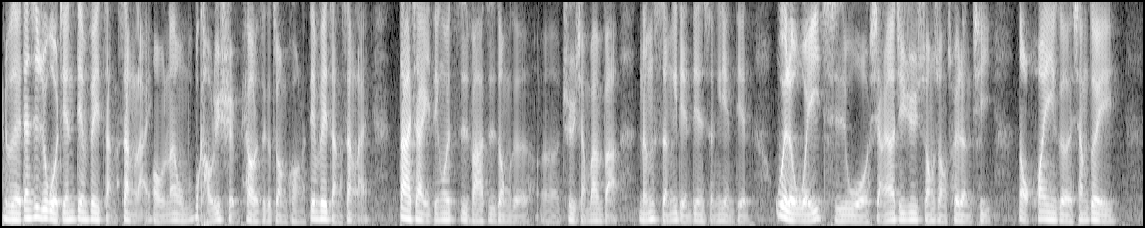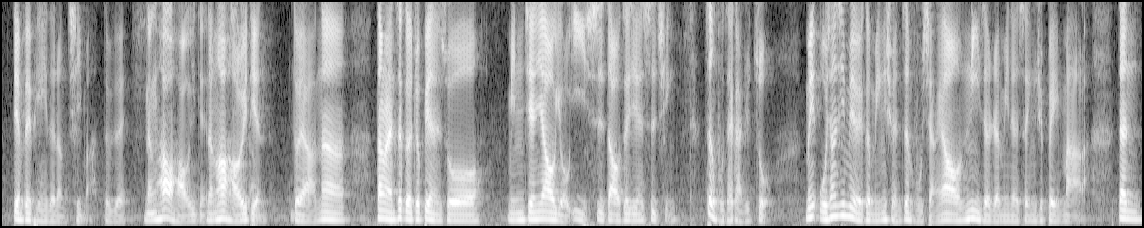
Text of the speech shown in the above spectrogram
对不对？但是如果今天电费涨上来，哦，那我们不考虑选票的这个状况了。电费涨上来，大家一定会自发自动的，呃，去想办法能省一点电，省一点电。为了维持我想要继续爽爽吹冷气，那我换一个相对电费便宜的冷气嘛，对不对？能耗好一点，能耗好一点，对啊。那当然，这个就变成说，民间要有意识到这件事情，政府才敢去做。没，我相信没有一个民选政府想要逆着人民的声音去被骂了，但。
